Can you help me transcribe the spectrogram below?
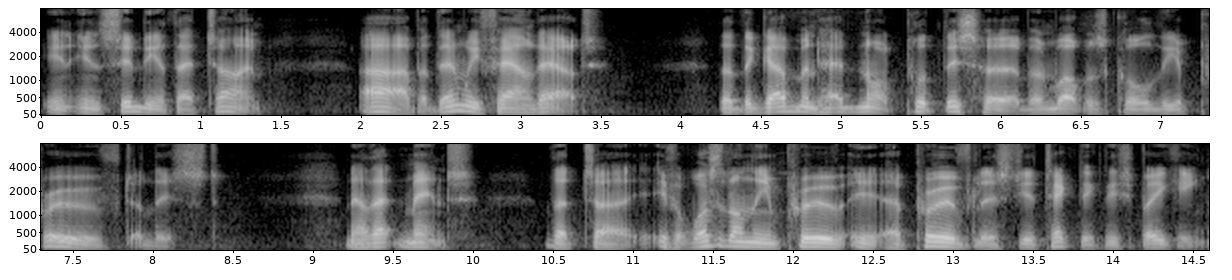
in, in Sydney at that time. Ah, but then we found out that the government had not put this herb on what was called the approved list. Now, that meant that uh, if it wasn't on the improve, uh, approved list, you technically speaking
